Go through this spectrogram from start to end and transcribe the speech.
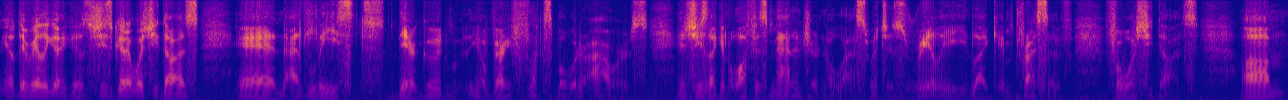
you know they're really good because she's good at what she does, and at least they're good. You know, very flexible with her hours, and she's like an office manager no less, which is really like impressive for what she does. Um,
